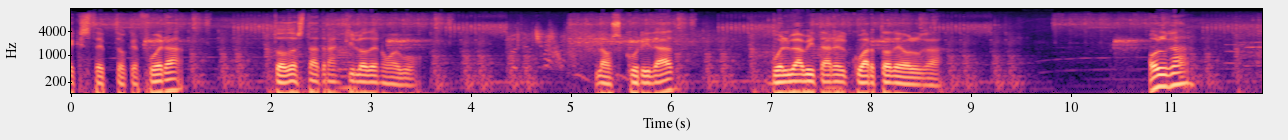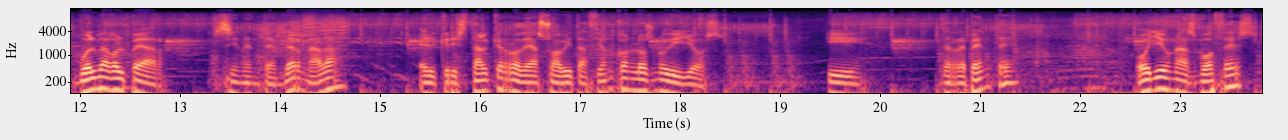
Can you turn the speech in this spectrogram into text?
excepto que fuera, todo está tranquilo de nuevo. La oscuridad vuelve a habitar el cuarto de Olga. Olga vuelve a golpear, sin entender nada, el cristal que rodea su habitación con los nudillos. Y, de repente, oye unas voces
